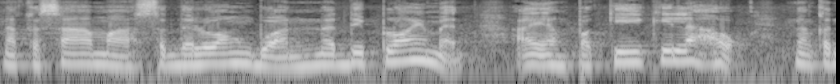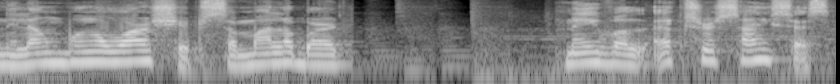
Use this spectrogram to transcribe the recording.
na kasama sa dalawang buwan na deployment ay ang pakikilahok ng kanilang mga warships sa Malabar naval exercises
